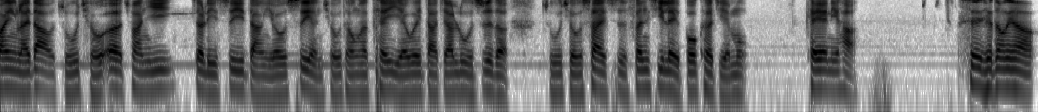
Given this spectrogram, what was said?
欢迎来到足球二串一，这里是一档由四眼球童和 K 爷为大家录制的足球赛事分析类播客节目。K 爷你好，四眼球童你好。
